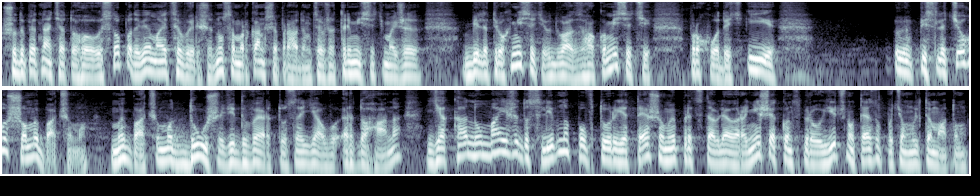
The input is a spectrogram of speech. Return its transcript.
що до 15 листопада він має це вирішити. Ну, Самарканд ще пригадуємо, це вже три місяці, майже біля трьох місяців, два з гаком місяці проходить. І Е, Після цього що ми бачимо? Ми бачимо дуже відверту заяву Ердогана, яка ну майже дослівно повторює те, що ми представляли раніше як конспірологічну тезу по цьому ультиматуму.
